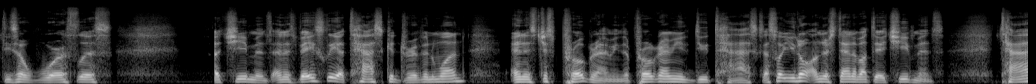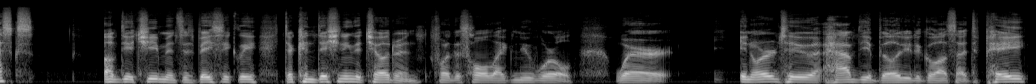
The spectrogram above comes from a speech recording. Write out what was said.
These are worthless achievements and it's basically a task driven one and it's just programming. They're programming you to do tasks. That's what you don't understand about the achievements. Tasks of the achievements is basically they're conditioning the children for this whole like new world where in order to have the ability to go outside, to pay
